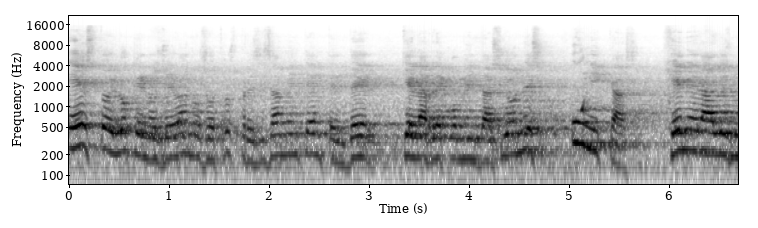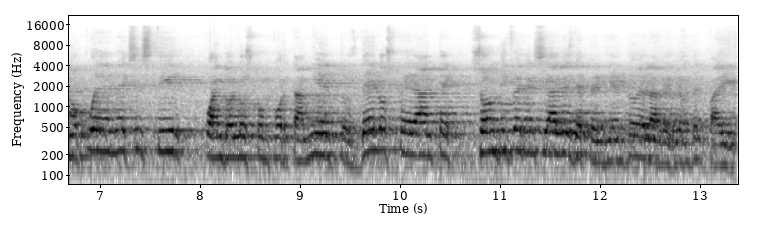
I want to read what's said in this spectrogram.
esto es lo que nos lleva a nosotros precisamente a entender que las recomendaciones únicas generales no pueden existir cuando los comportamientos del hospedante son diferenciales dependiendo de la región del país.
